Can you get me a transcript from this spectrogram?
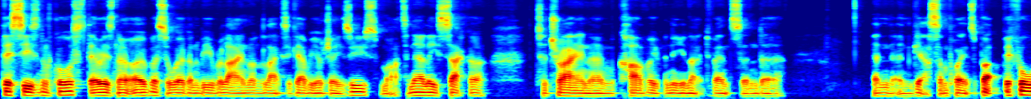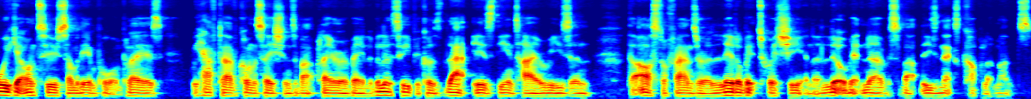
this season, of course, there is no Oba, so we're going to be relying on the likes of Gabriel Jesus, Martinelli, Saka to try and um, carve open the United defence and, uh, and and get us some points. But before we get on to some of the important players, we have to have conversations about player availability because that is the entire reason that Arsenal fans are a little bit twitchy and a little bit nervous about these next couple of months.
